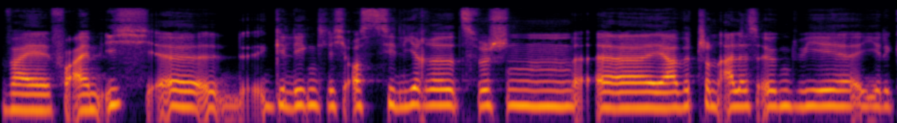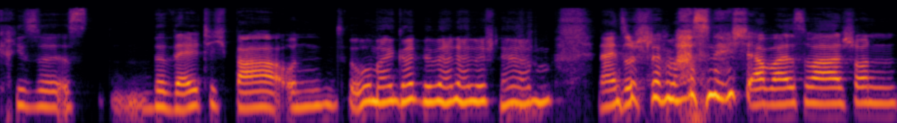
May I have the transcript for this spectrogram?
weil vor allem ich äh, gelegentlich oszilliere zwischen, äh, ja, wird schon alles irgendwie, jede Krise ist bewältigbar und oh mein Gott, wir werden alle sterben. Nein, so schlimm war es nicht, aber es war schon,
